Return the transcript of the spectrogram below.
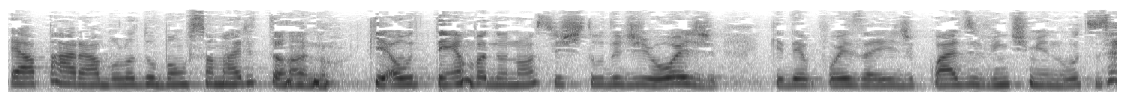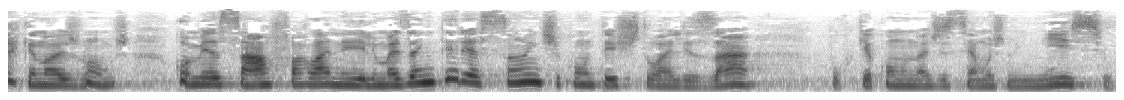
é a parábola do bom samaritano, que é o tema do nosso estudo de hoje, que depois aí de quase 20 minutos é que nós vamos começar a falar nele. Mas é interessante contextualizar, porque como nós dissemos no início,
